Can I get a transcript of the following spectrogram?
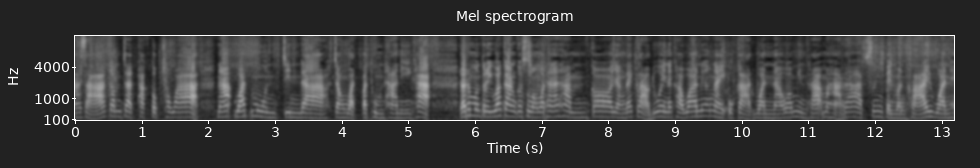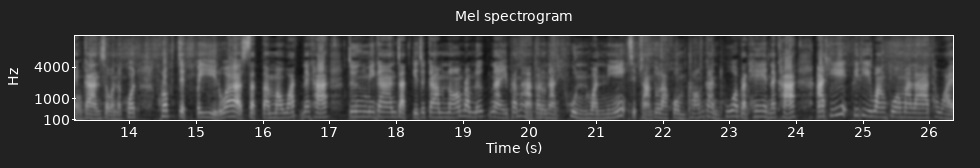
อาสากำจัดผักตบชวา ณ วัดมูลจินดา จังหวัดปทุมธานีค่ะ รัฐมนตรีว่าการกระทรวงวัฒนธรรมก็ยังได้กล่าวด้วยนะคะว่าเนื่องในโอกาสวันนวมินทรมหาราช ซึ่งเป็นวันคล้ายวันแห่งการสวรรคต ครบ 7 ปี หรือว่าสัตมวัตนะคะ จึงมีการจัดกิจกรรมน้อมรำลึกในพระมหากรุณาธิคุณวันนี้ 13 ตุลาคมพร้อมกันทั่วประเทศนะคะ อาทิพิธีวางพวงมาลาถวาย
